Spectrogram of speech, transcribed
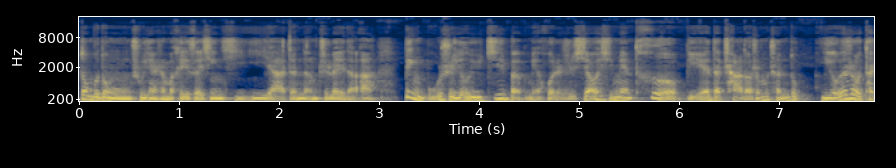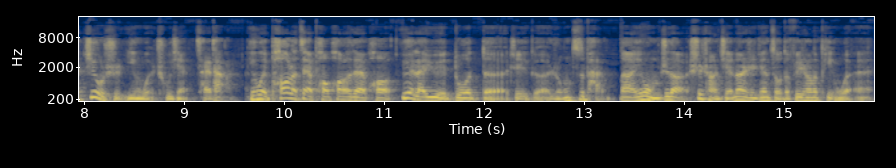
动不动出现什么黑色星期一啊等等之类的啊，并不是由于基本面或者是消息面特别的差到什么程度，有的时候它就是因为出现踩踏，因为抛了再抛，抛了再抛，越来越多的这个融资盘啊，因为我们知道市场前段时间走得非常的平稳，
